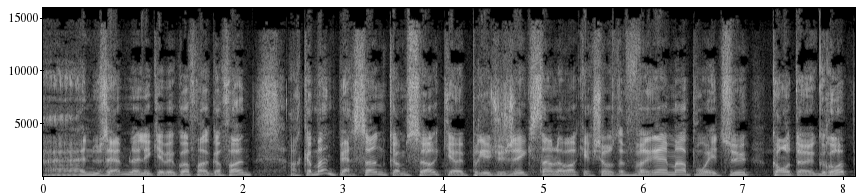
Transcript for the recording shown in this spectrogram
euh, elle nous aime, les Québécois francophones. Alors, comment une personne comme ça, qui a un préjugé, qui semble avoir quelque chose de vraiment pointu contre un groupe,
